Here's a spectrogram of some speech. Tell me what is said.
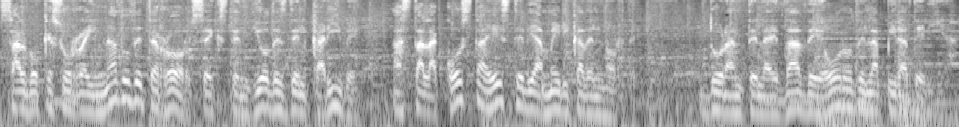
salvo que su reinado de terror se extendió desde el Caribe hasta la costa este de América del Norte, durante la edad de oro de la piratería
